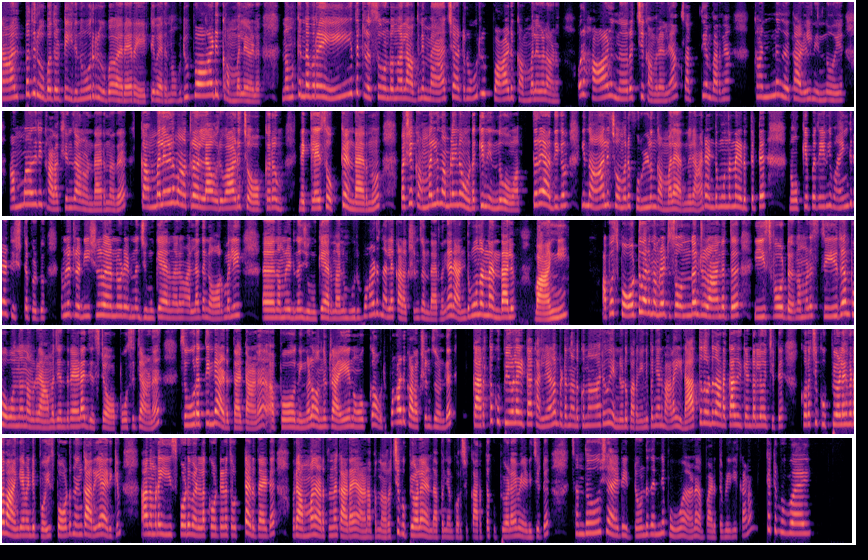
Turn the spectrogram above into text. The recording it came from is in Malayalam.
നാൽപ്പത് രൂപ തൊട്ട് ഇരുന്നൂറ് രൂപ വരെ റേറ്റ് വരുന്ന ഒരുപാട് കമ്മലുകൾ നമുക്ക് എന്താ പറയാ ഏത് ഡ്രസ്സ് കൊണ്ടുവന്നാലും അതിന് മാച്ച് ആയിട്ടുള്ള ഒരുപാട് കമ്മലുകളാണ്. ഒരു ഹാൾ നിറച്ച് കമ്മലുകൾ ഞാൻ സത്യം പറഞ്ഞ കണ്ണ് തള്ളിൽ നിന്നുപോയി അമ്മാതിരി കളക്ഷൻസ് ആണ് ഉണ്ടായിരുന്നത്. കമ്മലുകൾ മാത്രമല്ല ഒരുപാട് ചോക്കറും നെക്ലേസും ഒക്കെ ഉണ്ടായിരുന്നു. പക്ഷെ കമ്മലിൽ നമ്മളിങ്ങനെ ഉടക്കി നിന്നു പോകും അത്രയധികം ഈ നാല് ചുമര് ഫുള്ളും കമ്മലായിരുന്നു. ഞാൻ രണ്ട് മൂന്നെണ്ണം എടുത്തിട്ട് നോക്കിയപ്പോഴത്തേക്ക് എനിക്ക് ഭയങ്കരമായിട്ട് ഇഷ്ടപ്പെട്ടു. നമ്മൾ ട്രഡീഷണൽ വെയറിനോട് ഇടുന്ന ജുമുക്ക ആയിരുന്നാലും അല്ലാതെ നോർമലി നമ്മൾ ഇടുന്ന ജുമുക്ക ആയിരുന്നാലും ഒരുപാട് നല്ല കളക്ഷൻസ് ഉണ്ടായിരുന്നു. ഞാൻ രണ്ട് മൂന്നെണ്ണം എന്തായാലും വാങ്ങി. അപ്പോൾ സ്പോട്ട് വരെ നമ്മുടെ സ്വന്തം ട്രിവാൻഡത്ത് ഈ സ്പോട്ട് നമ്മൾ സ്ഥിരം പോകുന്ന നമ്മുടെ രാമചന്ദ്രയുടെ ജസ്റ്റ് ഓപ്പോസിറ്റ് ആണ്. സൂറത്തിന്റെ അടുത്തായിട്ടാണ്. അപ്പോൾ നിങ്ങൾ ഒന്ന് ട്രൈ ചെയ്ത് നോക്കുക. ഒരുപാട് കളക്ഷൻസ് ഉണ്ട്. കറുത്ത കുപ്പിയോളെ ഇട്ടാ കല്യാണം പെട്ടെന്ന് നടക്കുന്ന ആരോ എന്നോട് പറഞ്ഞു. ഇനിയിപ്പോ ഞാൻ വള ഇടാത്തതുകൊണ്ട് നടക്കാതിരിക്കണ്ടല്ലോ വെച്ചിട്ട് കുറച്ച് കുപ്പിയോളയും കൂടെ വാങ്ങിക്കാൻ വേണ്ടി പോയി. സ്പോട്ട് നിങ്ങൾക്ക് അറിയായിരിക്കും. ആ നമ്മുടെ ഈ സ്പോട്ട് വെള്ളക്കോട്ടയുടെ തൊട്ടടുത്തായിട്ട് ഒരു അമ്മ നടത്തുന്ന കടയാണ്. അപ്പൊ നിറച്ച് കുപ്പിയോളയുണ്ട് അപ്പൊ ഞാൻ കുറച്ച് കറുത്ത കുപ്പിയോളയെ മേടിച്ചിട്ട് സന്തോഷമായിട്ട് ഇട്ടുകൊണ്ട് തന്നെ പോവാണ്. അപ്പൊ അടുത്ത വീട്ടിൽ കാണാം. ബൈ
